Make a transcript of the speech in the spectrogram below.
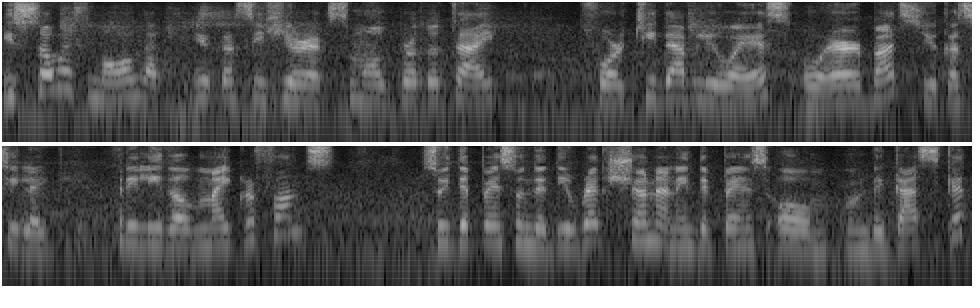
it's so small that you can see here a small prototype for TWS or earbuds. You can see like three little microphones. So it depends on the direction and it depends on, on the gasket.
